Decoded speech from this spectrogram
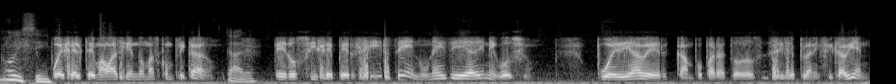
Uy, sí, pues el tema va siendo más complicado. claro. Pero si se persiste en una idea de negocio, puede haber campo para todos si se planifica bien.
